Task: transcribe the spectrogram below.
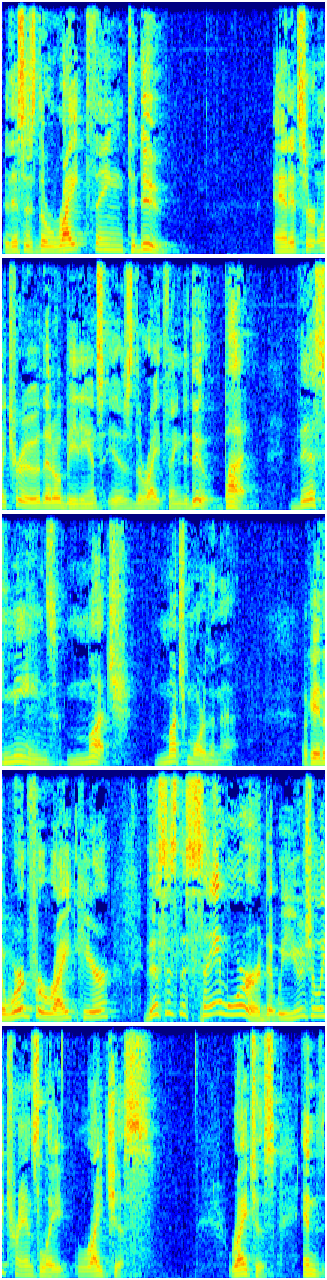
This is the right thing to do. And it's certainly true that obedience is the right thing to do. But this means much, much more than that. Okay, the word for right here this is the same word that we usually translate righteous. Righteous. And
